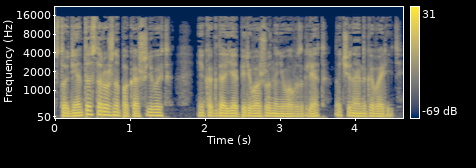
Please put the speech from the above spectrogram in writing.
Студент осторожно покашливает, и когда я перевожу на него взгляд, начинает говорить.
